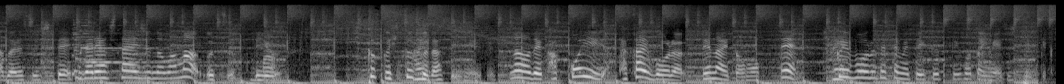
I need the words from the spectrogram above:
アドレスして、左足体重のまま打つっていう。低く低く出すイメージです、なのでかっこいい高いボールは出ないと思って低いボールで攻めていくっていうことをイメージしてみてくだ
